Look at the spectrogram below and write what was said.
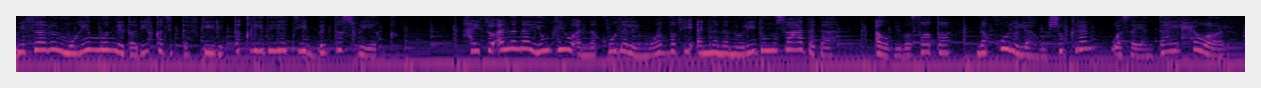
مثال مهم لطريقة التفكير التقليدية بالتسويق حيث أننا يمكن أن نقول للموظف أننا نريد مساعدته أو ببساطة نقول له شكرا وسينتهي الحوار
